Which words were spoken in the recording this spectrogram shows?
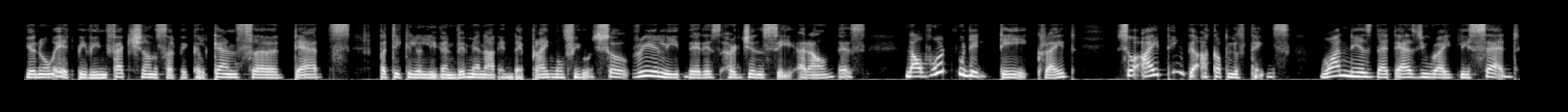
You know, HPV infections, cervical cancer, deaths, particularly when women are in their prime of use. So really there is urgency around this. Now, what would it take, right? So I think there are a couple of things. One is that, as you rightly said,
